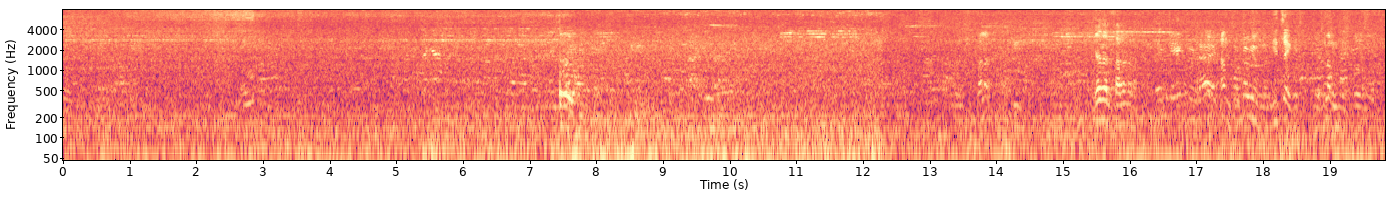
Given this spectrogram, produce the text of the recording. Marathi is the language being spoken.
야, 나 잘하잖아. 난 보통이 없는 괜찮아, 괜찮아.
